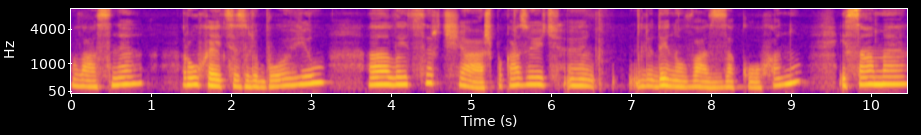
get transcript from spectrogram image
власне, рухається з любов'ю лицар чаш, показують людину в вас закохану. І саме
